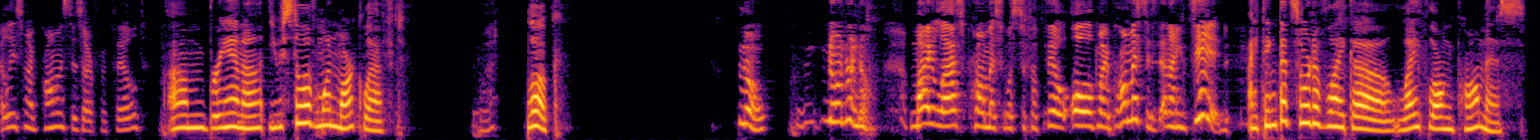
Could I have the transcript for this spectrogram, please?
at least my promises are fulfilled. um, Brianna, you still have one mark left. What? Look. No. No, no, no. My last promise was to fulfill all of my promises, and I did! I think that's sort of like a lifelong promise.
